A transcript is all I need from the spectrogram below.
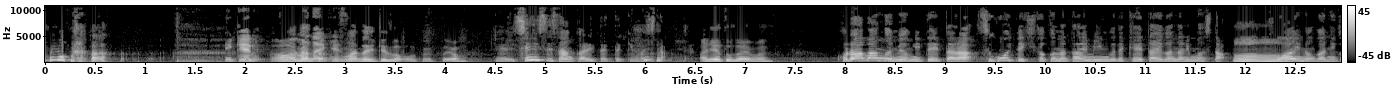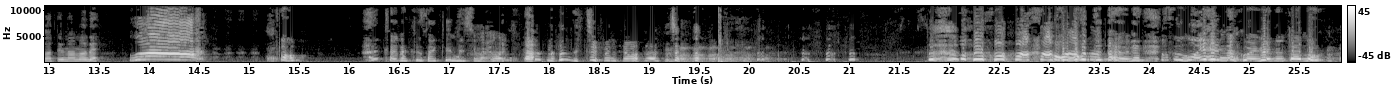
もうか。いける。あまだいけそう、まだいけそう。分かったよ。えー、シンシさんからいただきました。ありがとうございます。ホラー番組を見ていたらすごい的確なタイミングで携帯が鳴りました、うんうん。怖いのが苦手なのでうわ軽く叫んでしまいました。なんで自分で笑っちゃった？思ってたよりすごい変な声が出たの。自分で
